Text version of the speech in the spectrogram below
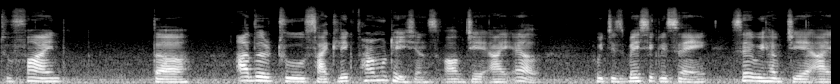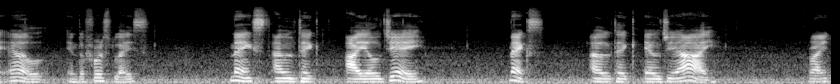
to find the other two cyclic permutations of J I L which is basically saying say we have J I L in the first place. Next I will take ILJ next I'll take LJI right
